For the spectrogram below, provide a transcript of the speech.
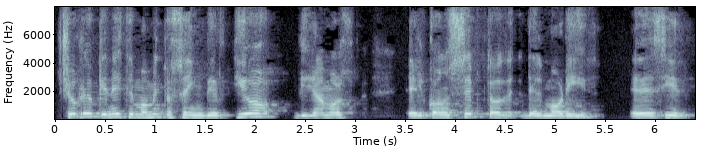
yo creo que en este momento se invirtió, digamos, el concepto del morir. Es decir,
